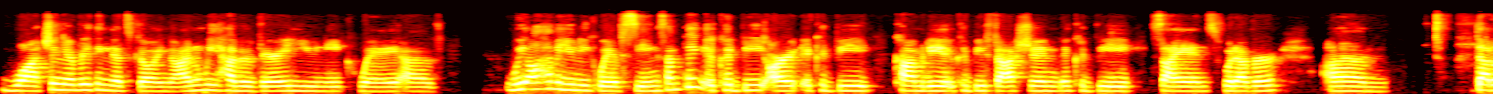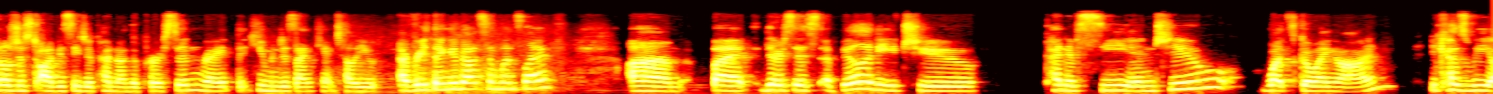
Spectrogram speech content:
watching everything that's going on. We have a very unique way of we all have a unique way of seeing something. It could be art, it could be comedy, it could be fashion, it could be science, whatever. Um, that'll just obviously depend on the person, right? That human design can't tell you everything about someone's life. Um, but there's this ability to kind of see into what's going on because we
